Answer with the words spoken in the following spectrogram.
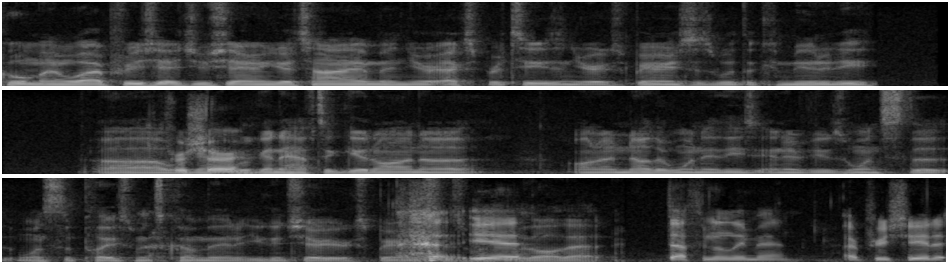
Cool, man. Well, I appreciate you sharing your time and your expertise and your experiences with the community. Uh, For we're sure. Gonna, we're gonna have to get on a on another one of these interviews once the once the placements come in and you can share your experiences yeah. with, with all that. Definitely, man. I appreciate it.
